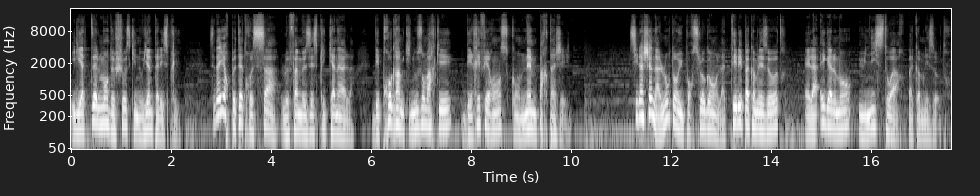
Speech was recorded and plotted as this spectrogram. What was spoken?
il y a tellement de choses qui nous viennent à l'esprit. C'est d'ailleurs peut-être ça, le fameux esprit Canal, des programmes qui nous ont marqués, des références qu'on aime partager. Si la chaîne a longtemps eu pour slogan la télé pas comme les autres, elle a également une histoire pas comme les autres.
